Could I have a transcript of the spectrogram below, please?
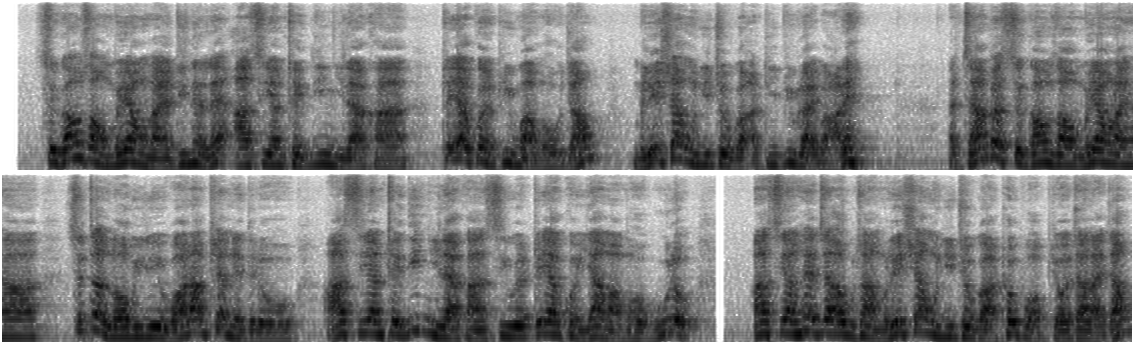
။စစ်ကောင်းဆောင်မဲအောင်လှိုင်ဒီနေ့လည်းအာဆီယံထိပ်သီးညီလာခံတက်ရောက်ခွင့်ပြုမှာမဟုတ်ကြောင်းမလေးရှားဝန်ကြီးချုပ်ကအတည်ပြုလိုက်ပါတယ်။အကြမ်းဖက်စစ်ကောင်းဆောင်မရောက်နိုင်ဟာစစ်တပ် lobby တွေဝါဒဖြန့်နေတယ်လို့အာဆီယံထိပ်သီးညီလာခံစီဝေတက်ရောက်ခွင့်ရမှာမဟုတ်ဘူးလို့အာဆီယံလှည့်ကျဥက္ကဋ္ဌမလေးရှားဝန်ကြီးချုပ်ကထုတ်ဖော်ပြောကြားလိုက်ကြောင်း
